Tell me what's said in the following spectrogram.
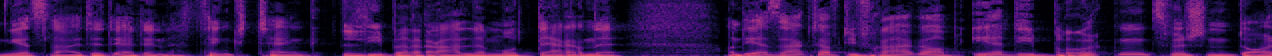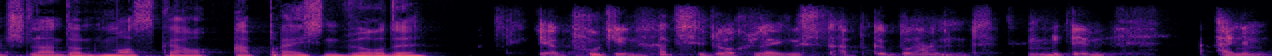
Jetzt leitet er den Think Tank Liberale Moderne. Und er sagt auf die Frage, ob er die Brücken zwischen Deutschland und Moskau abbrechen würde. Ja, Putin hat sie doch längst abgebrannt. Mit dem, einem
